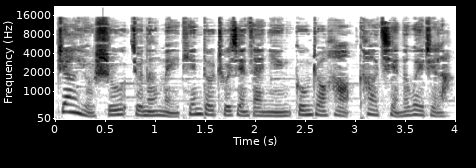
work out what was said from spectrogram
这样有书就能每天都出现在您公众号靠前的位置啦。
